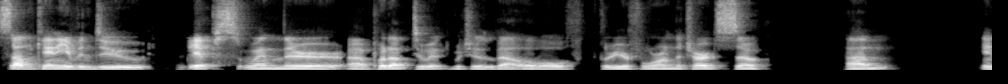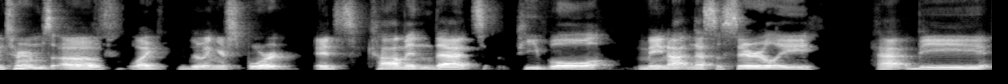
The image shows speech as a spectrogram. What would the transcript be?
some can't even do dips when they're uh, put up to it, which is about level three or four on the charts. So, um, in terms of like doing your sport, it's common that people may not necessarily ha- be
